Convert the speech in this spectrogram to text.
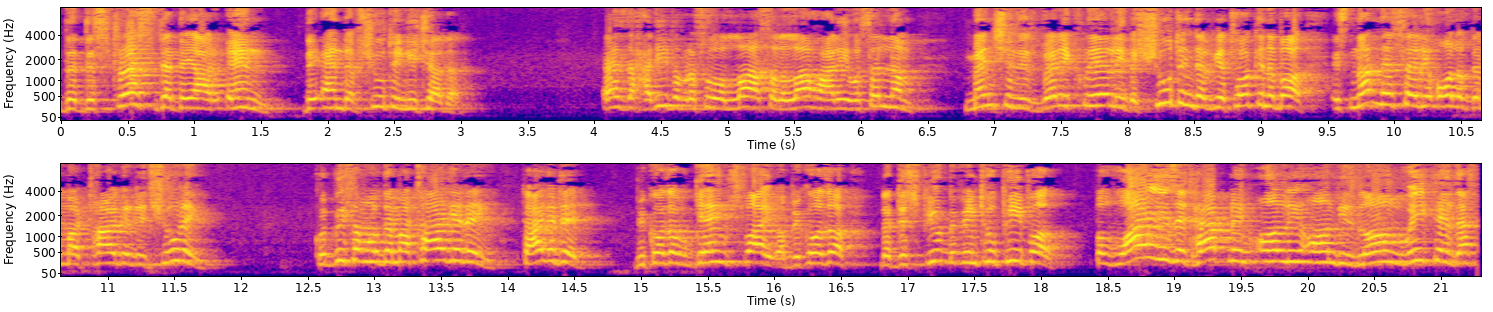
the distress that they are in, they end up shooting each other. As the hadith of Rasulullah sallallahu alaihi mentions it very clearly. The shooting that we are talking about is not necessarily all of them are targeted shooting. Could be some of them are targeting, targeted because of gangs fight or because of the dispute between two people. But why is it happening only on these long weekends? That's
